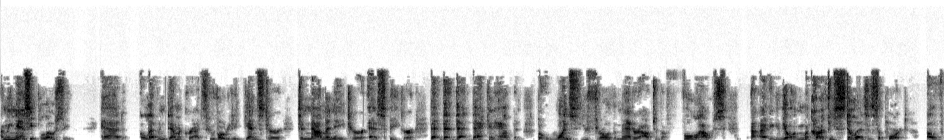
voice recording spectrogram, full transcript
I mean, Nancy Pelosi had 11 Democrats who voted against her to nominate her as speaker. That that that that can happen. But once you throw the matter out to the full House, uh, the only, McCarthy still has the support of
